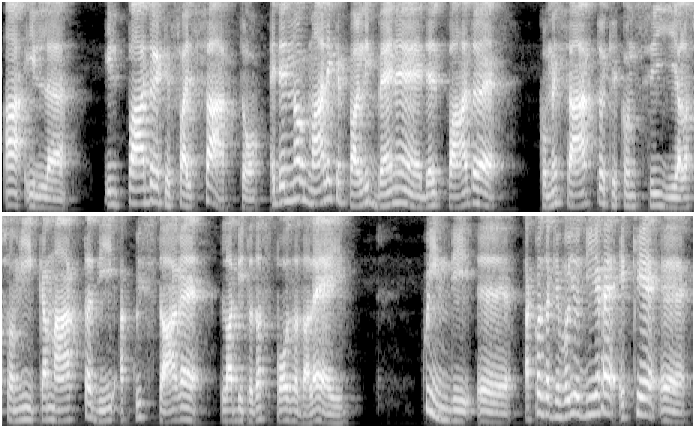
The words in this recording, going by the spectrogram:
ha il, il padre che fa il sarto ed è normale che parli bene del padre come sarto e che consigli alla sua amica Marta di acquistare l'abito da sposa da lei. Quindi eh, la cosa che voglio dire è che eh,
